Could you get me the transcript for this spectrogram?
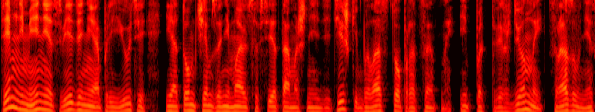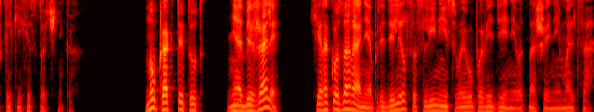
Тем не менее, сведения о приюте и о том, чем занимаются все тамошние детишки, была стопроцентной и подтвержденной сразу в нескольких источниках. «Ну как ты тут? Не обижали?» Херако заранее определился с линией своего поведения в отношении мальца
